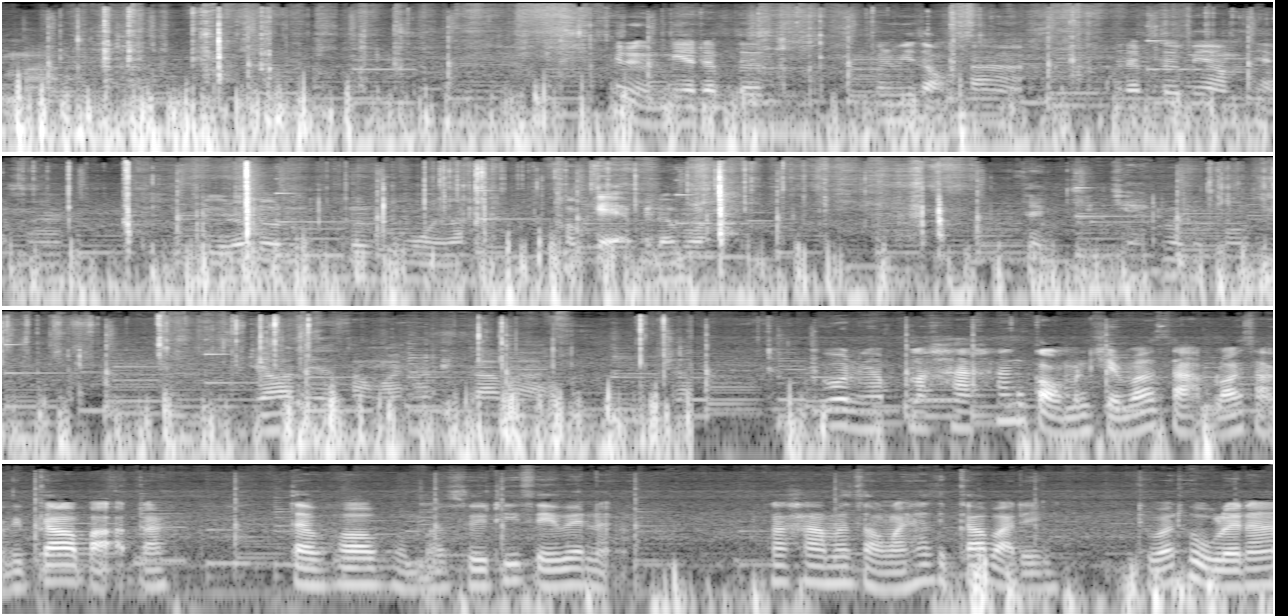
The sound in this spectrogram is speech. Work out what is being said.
มมาไม่ หรือมีอะแดปเตอร์ มันมีสองข้างอะแดปเตอร์ไม่ยอมแถมมา หรือแล้วโดนโดนขโมยวะเขาแกะไปแล้ววะแต่คิดแค่ด้วยทุกคนยอดเลยสองร้อยห้าสิบเก้าบาททุกคนครับ ราคาข้างกล่องมันเขียนว่า339บเก้าบาทนะ แต่พอผมมาซื้อที่เซเว่นอะราคามัน259บาทเอง ถือว่าถูกเลยนะ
